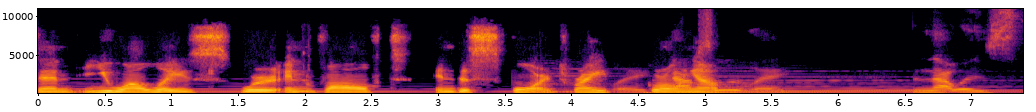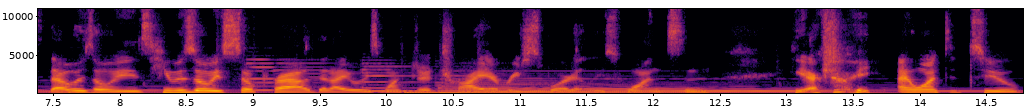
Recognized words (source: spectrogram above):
and you always were involved in this sport, right? Absolutely. Growing Absolutely. up. And that was that was always he was always so proud that I always wanted to try every sport at least once and he actually I wanted to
